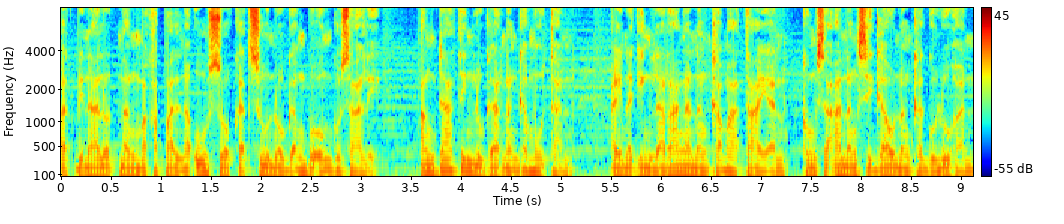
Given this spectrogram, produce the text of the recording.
at binalot ng makapal na usok at sunog ang buong gusali. Ang dating lugar ng gamutan ay naging larangan ng kamatayan kung saan ang sigaw ng kaguluhan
